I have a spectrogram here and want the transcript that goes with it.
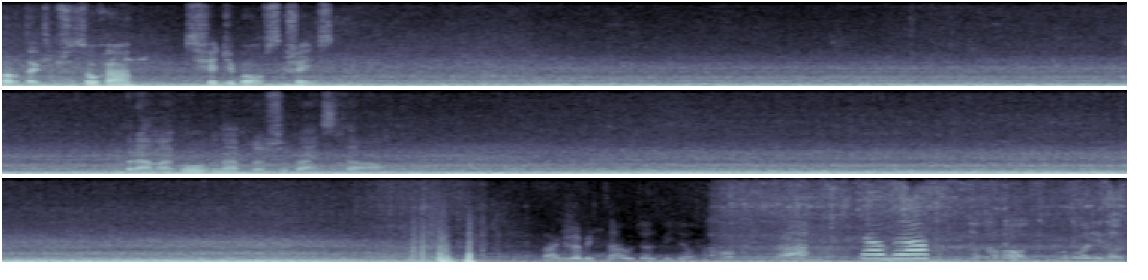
Hortex przysłucha z siedzibą w Skrzyńsku. Brama główna, proszę Państwa. Żebyś cały czas widział samochód, dobra? Dobra. No to chodź, powoli chodź.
